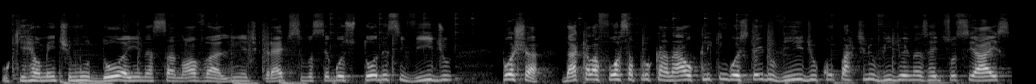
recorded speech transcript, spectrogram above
o que realmente mudou aí nessa nova linha de crédito. Se você gostou desse vídeo, poxa, dá aquela força pro canal, clique em gostei do vídeo, compartilhe o vídeo aí nas redes sociais.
